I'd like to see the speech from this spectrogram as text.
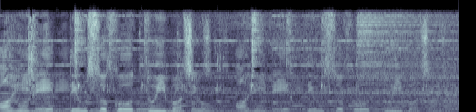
अहिले दिउँसोको दुई बज्यो। अहिले दिउँसोको दुई बज्यो।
